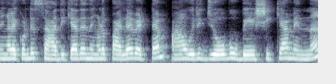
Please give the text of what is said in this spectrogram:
നിങ്ങളെക്കൊണ്ട് സാധിക്കാതെ നിങ്ങൾ പലവട്ടം ആ ഒരു ജോബ് ഉപേക്ഷിക്കാമെന്ന്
